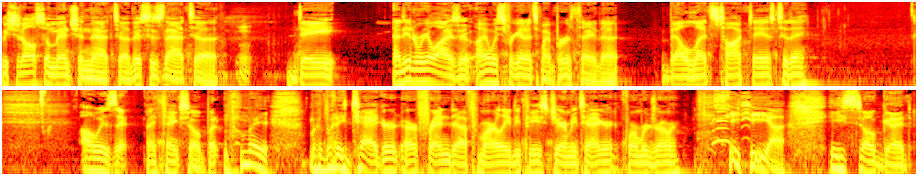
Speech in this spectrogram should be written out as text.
we should also mention that uh, this is that uh, day. I didn't realize it. I always forget it's my birthday. That Bell Let's Talk Day is today. Oh, is it? I think so. But my my buddy Taggart, our friend uh, from Our Lady Peace, Jeremy Taggart, former drummer, he, uh, he's so good.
